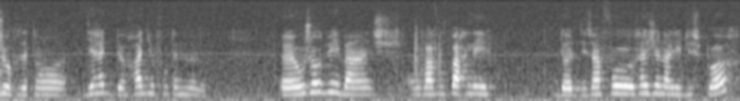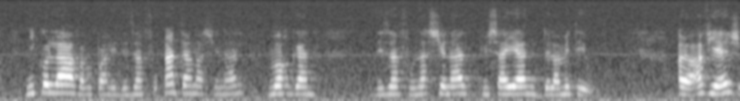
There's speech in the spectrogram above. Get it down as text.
Bonjour, vous êtes en direct de Radio Fontaine-Melon. Euh, Aujourd'hui, ben, on va vous parler de, des infos régionales et du sport. Nicolas va vous parler des infos internationales. Morgane des infos nationales, puis Ayane de la météo. Alors, à Viège,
